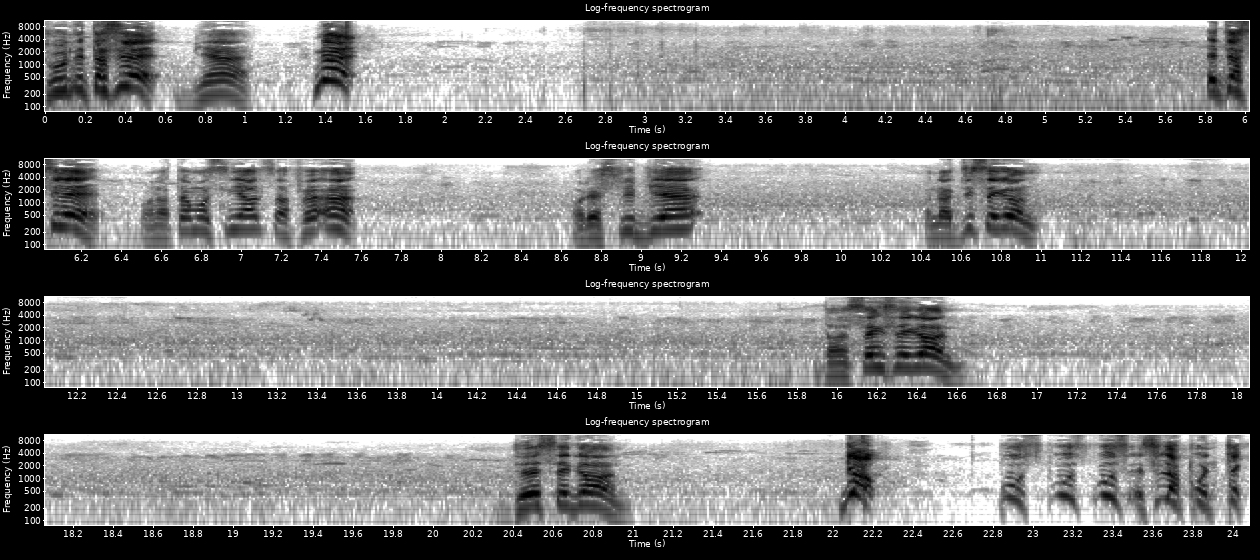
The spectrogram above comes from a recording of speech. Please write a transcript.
Tourne et t'accélère. Bien. Ne Et t'accélère. On attend mon signal, ça fait 1. On respire bien. On a 10 secondes. Dans 5 secondes. 2 secondes. Go Pousse, pousse, pousse. Et sur la pointe, check.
